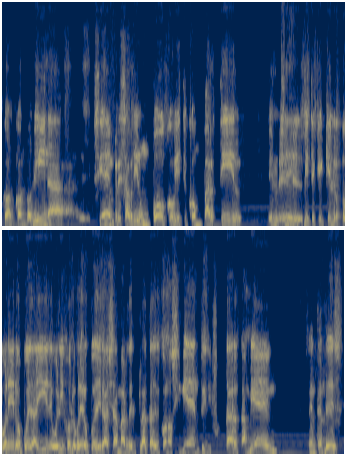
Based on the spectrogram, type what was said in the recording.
con, con Dolina, eh, siempre, es abrir un poco, ¿viste? Compartir. viste que, que, el obrero pueda ir, o el hijo del obrero puede ir a llamar del Plata del conocimiento y disfrutar también, ¿entendés?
